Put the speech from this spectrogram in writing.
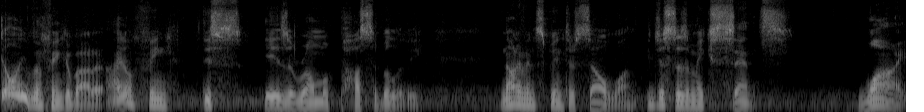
don't even think about it. I don't think this is a realm of possibility. Not even Splinter Cell one. It just doesn't make sense. Why?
